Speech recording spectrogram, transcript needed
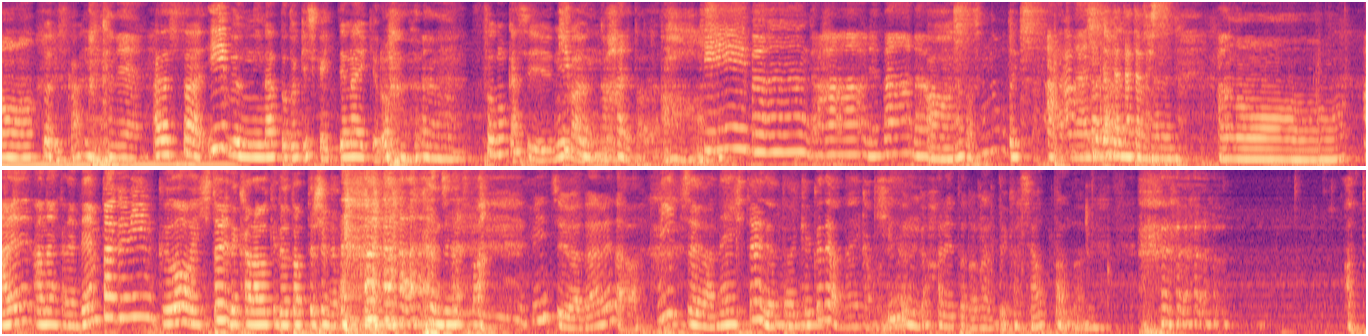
あのどうですか？ー、なんかね、私さイーブンになった時しか言ってないけどうん、その歌詞気2番分が晴れた気分が晴れたらなんかそんなこと言ってた。あ、ダメだダメあのー、あれあなんかね電波グリンクを一人でカラオケで歌ってる人みたいな 感じだったみーちゅうはダメだわ。ミーツーはね一人で歌う曲ではないかもね。気分が晴れたらなんて歌詞あったんだね。あった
